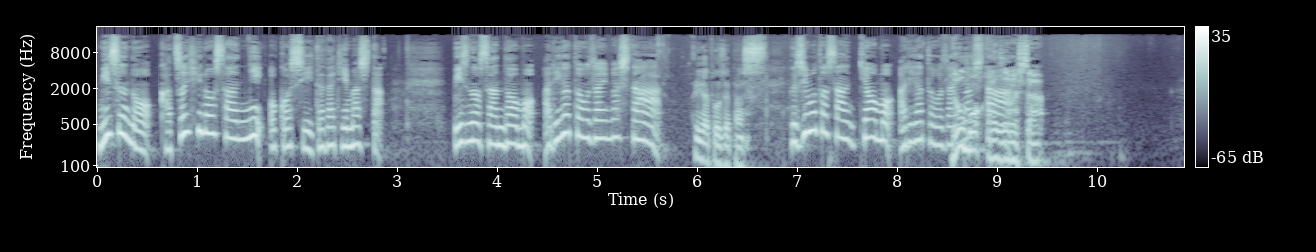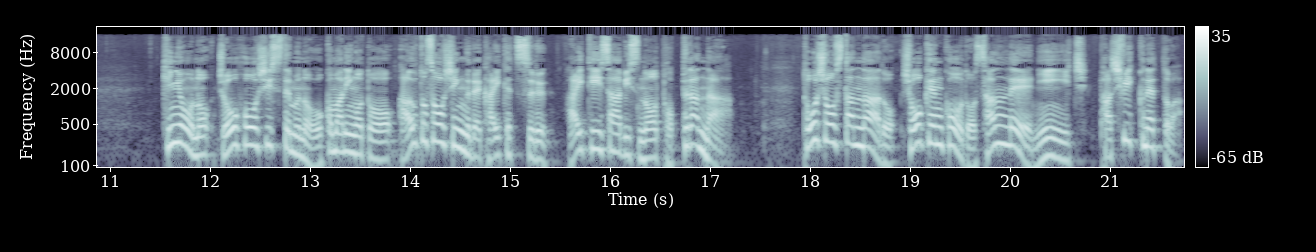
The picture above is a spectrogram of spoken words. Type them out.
水野勝弘さんにお越しいただきました。水野さんどうもありがとうございました。ありがとうございます。藤本さん今日もありがとうございました。どうもありがとうございました。企業の情報システムのお困りごとをアウトソーシングで解決する IT サービスのトップランナー。東証スタンダード証券コード3021パシフィックネットは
